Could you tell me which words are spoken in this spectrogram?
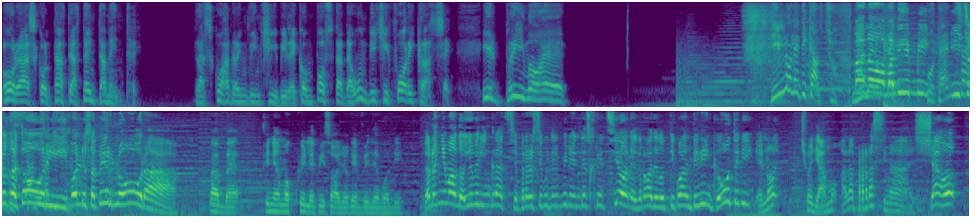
Ora ascoltate attentamente. La squadra invincibile è composta da 11 fuori classe. Il primo è... Pillole di calcio. Ma no, ma dimmi potenza i giocatori! Voglio saperlo ora! Vabbè, finiamo qui l'episodio, che vi devo dire. Ad ogni modo, io vi ringrazio per aver seguito il video in descrizione, trovate tutti quanti i link utili e noi ci vediamo alla prossima. Ciao!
